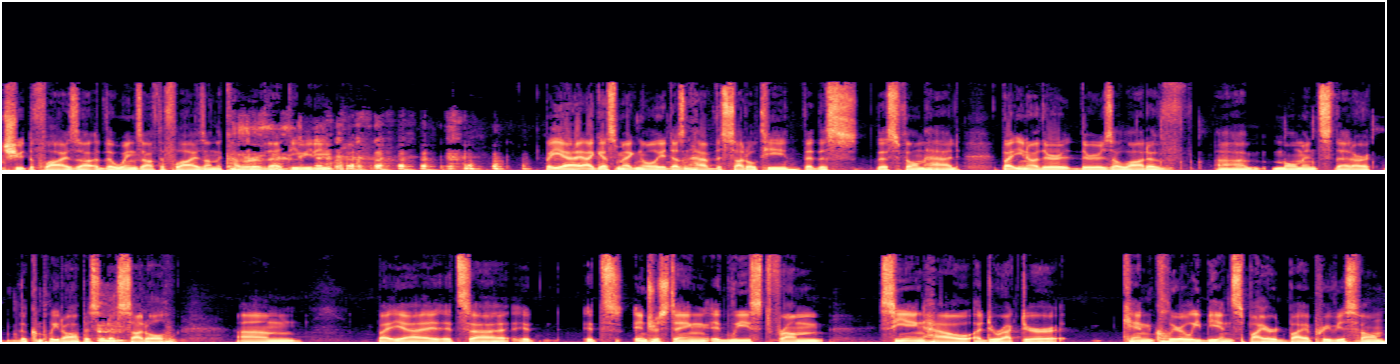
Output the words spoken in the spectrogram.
shoot the flies, the wings off the flies on the cover of that DVD. but yeah, I guess Magnolia doesn't have the subtlety that this this film had. But you know, there there is a lot of uh, moments that are the complete opposite of subtle. Um, but yeah, it- it's uh, it it's interesting, at least from seeing how a director can clearly be inspired by a previous film.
